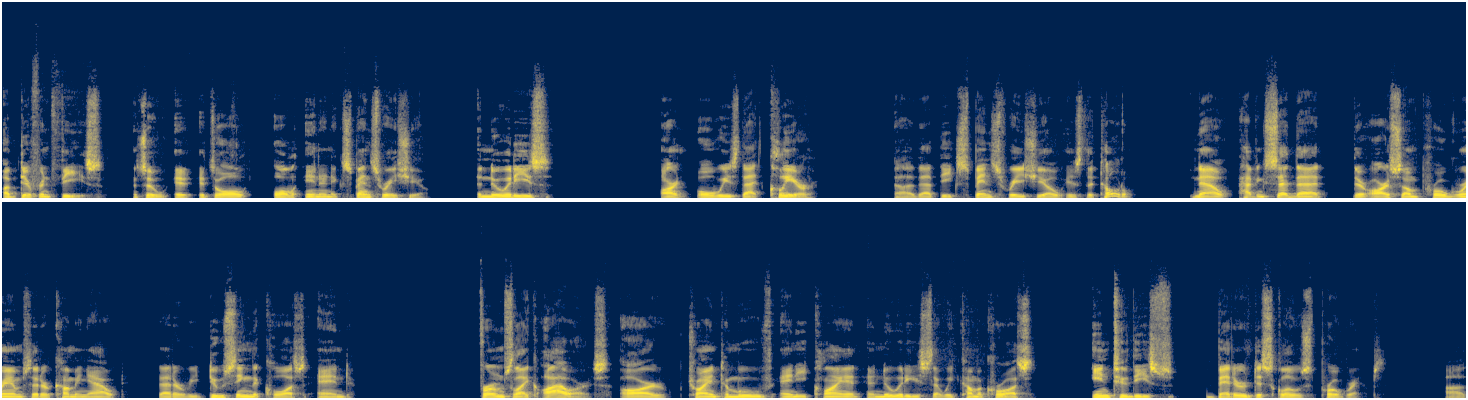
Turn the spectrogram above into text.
of different fees. So it, it's all all in an expense ratio. Annuities aren't always that clear uh, that the expense ratio is the total. Now, having said that, there are some programs that are coming out that are reducing the cost, and firms like ours are trying to move any client annuities that we come across into these better disclosed programs. Uh,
